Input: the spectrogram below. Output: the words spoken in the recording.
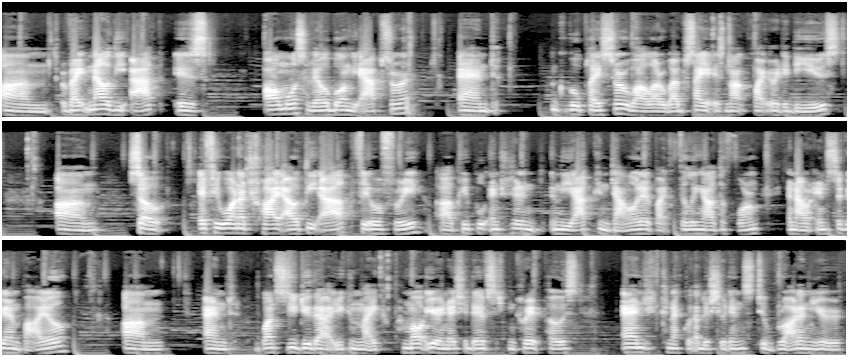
Um, right now, the app is almost available on the App Store and Google Play Store, while our website is not quite ready to use. Um, so, if you want to try out the app, feel free. Uh, people interested in, in, the app can download it by filling out the form in our Instagram bio. Um, and once you do that, you can like promote your initiatives, you can create posts, and you connect with other students to broaden your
